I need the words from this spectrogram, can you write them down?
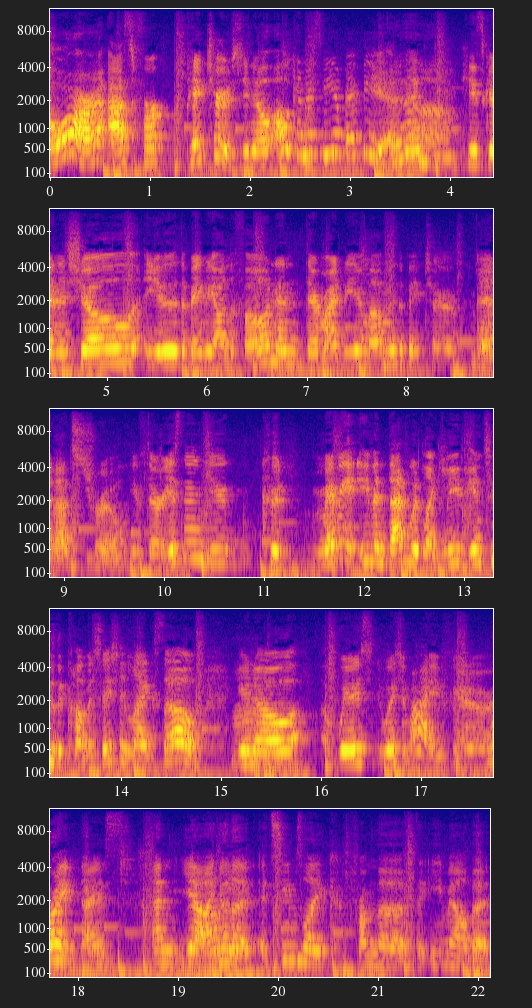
or ask for pictures you know oh can i see your baby and then he's gonna show you the baby on the phone and there might be a mom in the picture Yeah, and that's true. if there isn't you could maybe even that would like lead into the conversation like so you know where's where's your wife you know Mm. Right. guys And yeah, I know that it seems like from the, the email that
